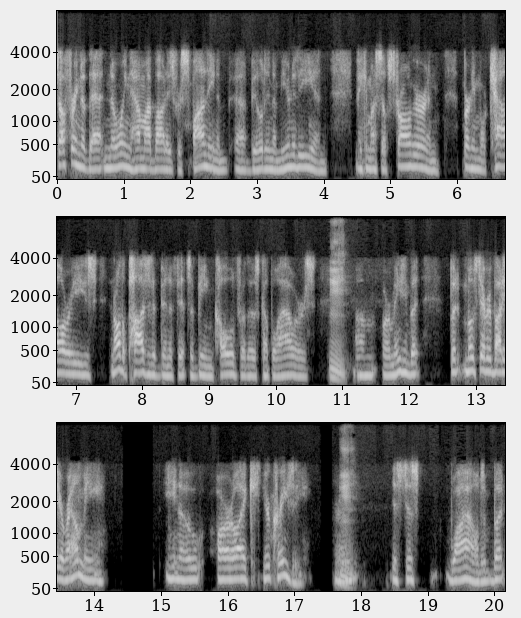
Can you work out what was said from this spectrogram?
suffering of that, knowing how my body's responding and uh, building immunity and making myself stronger and burning more calories and all the positive benefits of being cold for those couple hours Mm. um, are amazing. But but most everybody around me, you know, are like, "You're crazy." Right? Mm. It's just wild. But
